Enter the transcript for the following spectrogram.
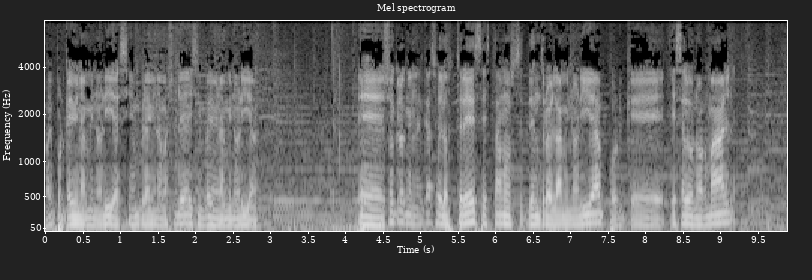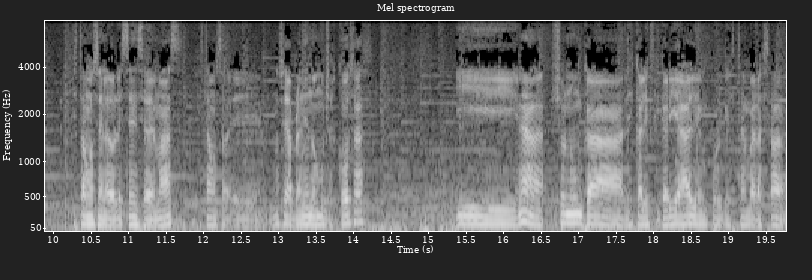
hay- porque hay una minoría, siempre hay una mayoría y siempre hay una minoría. Eh, yo creo que en el caso de los tres estamos dentro de la minoría porque es algo normal, estamos en la adolescencia además, estamos, eh, no sé, aprendiendo muchas cosas y nada, yo nunca descalificaría a alguien porque está embarazada.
